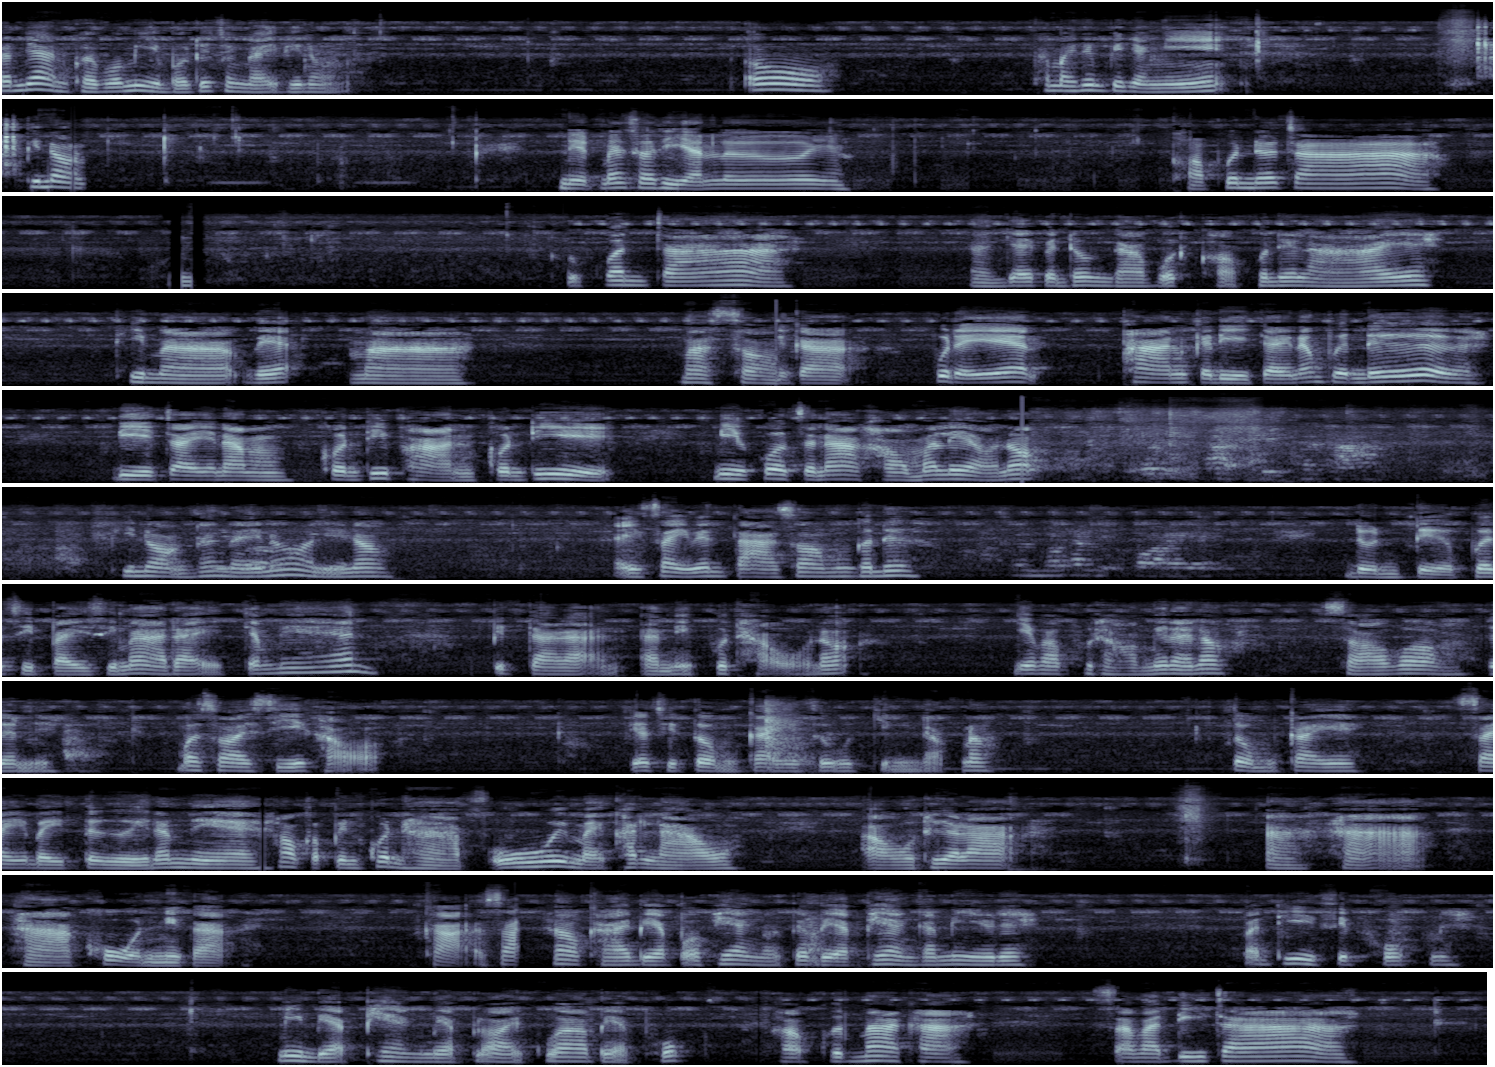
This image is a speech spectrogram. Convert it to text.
สัญญาณข่อยบ่มีบ่ได้จังไดพี่น้อง โอ้ทำไมถึงเป็นอย่างนี้ พี่น้อง เน็ตไม่เสถียรเลย ขอบคุณเด้อจ้า ทุกคนจ้าอ่ายายเป็นดวงดาวบทขอบคุณได้หลาย ที่มาแวะมามาสอนกะผู้ใดผ่านก็ดีใจน้ำเพิ่นเด้อดีใจนำคนที่ผ่านคนที่มีโฆษณาเขามาแล้วเนาะพี่น้องทั้งไหนเนาะนี่เนาะไอ้ใส่แว่นตาซองมึงก็เด้อมันบ่ทันได้อยเดินเตือเพื่อสิไปสิมาได้จะแม่น ปิดตาละอันอันนี้ผู้เฒ่าเนาะอย่าว่าผู้เฒ่าไม่ได้เนาะสวเดือนนี้เมื่อซอยสีเขาเดี๋ยวสิต้มไก่สูกินดอกเนาะต้มไก่ใส่ใบเตยน้ำแน่เฮาก็เป็นคนหาบโอ้ยไหมคันลาว เอาเทื่อละ อ่าหา หาโคนนี่ก็ค่ะซะเฮาขายแบบบ่แพงหรอกแต่แบบแพงก็มีอยู่เด้วันที่สิบหกเนี่ย มีแบบแพงแบบร้อยกว่าแบบพกขอบคุณมากค่ะ สวัสดีจ้า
